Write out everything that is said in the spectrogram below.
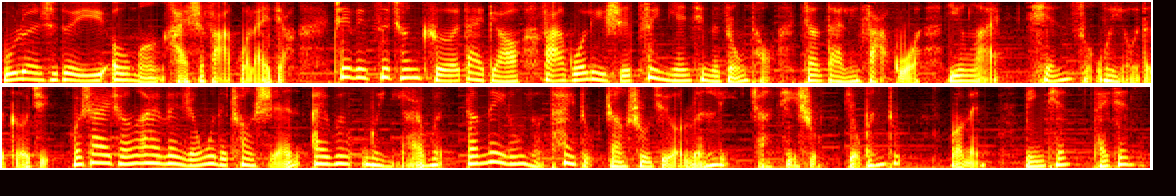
无论是对于欧盟还是法国来讲，这位自称可代表法国历史最年轻的总统将带领法国迎来前所未有的格局。我是爱成爱问人物的创始人，爱问为你而问，让内容有态度，让数据有伦理，让技术有温度。我们明天再见。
